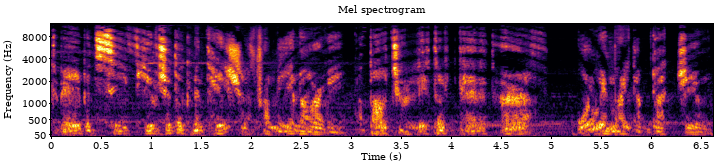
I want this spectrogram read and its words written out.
to be able to see future documentation from me and Army about your little planet Earth, or we might abduct you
